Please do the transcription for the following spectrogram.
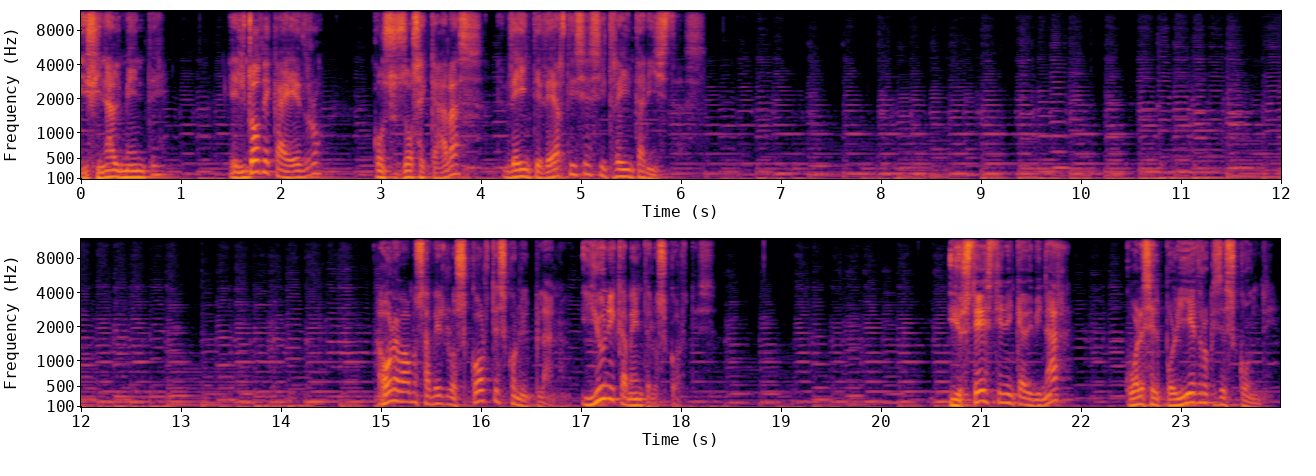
Y finalmente, el dodecaedro con sus 12 caras, 20 vértices y 30 aristas. Ahora vamos a ver los cortes con el plano, y únicamente los cortes. Y ustedes tienen que adivinar cuál es el poliedro que se esconde.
